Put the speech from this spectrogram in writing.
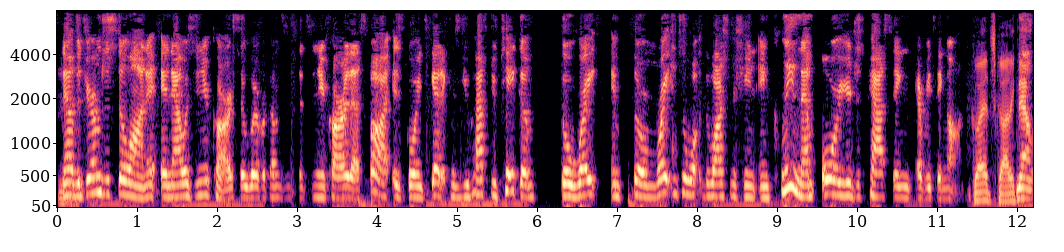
Hmm. Now the germs are still on it, and now it's in your car. So whoever comes and sits in your car, that spot is going to get it because you have to take them, go right and throw them right into wa- the washing machine and clean them, or you're just passing everything on. Go ahead, Scotty. Now,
